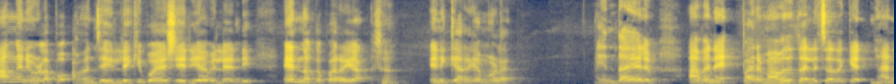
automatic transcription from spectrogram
അങ്ങനെയുള്ളപ്പോൾ അവൻ ജയിലിലേക്ക് പോയാൽ ശരിയാവില്ല ആന്റി എന്നൊക്കെ പറയാ. എനിക്കറിയാം മോളെ. എന്തായാലും അവനെ പരമാവധി തല്ലിച്ചതയ്ക്കാൻ ഞാൻ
